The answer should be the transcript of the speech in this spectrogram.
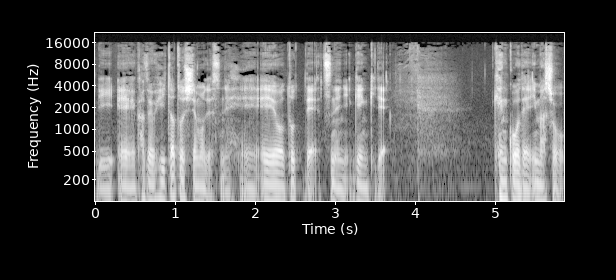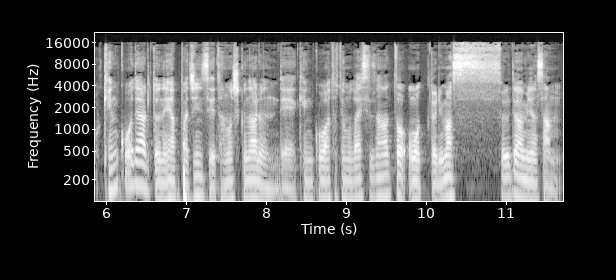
り、えー、風邪をひいたとしてもですね、えー、栄養をとって常に元気で、健康でいましょう。健康であるとね、やっぱ人生楽しくなるんで、健康はとても大切だなと思っております。それでは皆さん、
